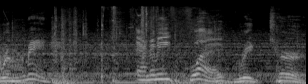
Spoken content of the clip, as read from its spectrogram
Remaining. Enemy flag returned.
